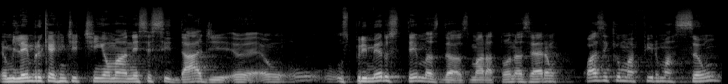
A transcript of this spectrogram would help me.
eu me lembro que a gente tinha uma necessidade. é, um- os primeiros temas das maratonas eram quase que uma afirmação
